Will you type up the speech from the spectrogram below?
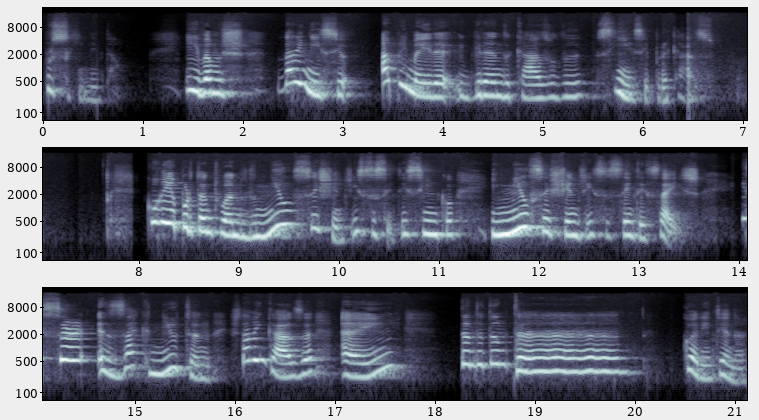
prosseguindo então. E vamos dar início à primeira grande caso de ciência por acaso. Corria, portanto, o ano de 1665 e 1666 e Sir Isaac Newton estava em casa em. Tan, tan, tan, quarentena.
